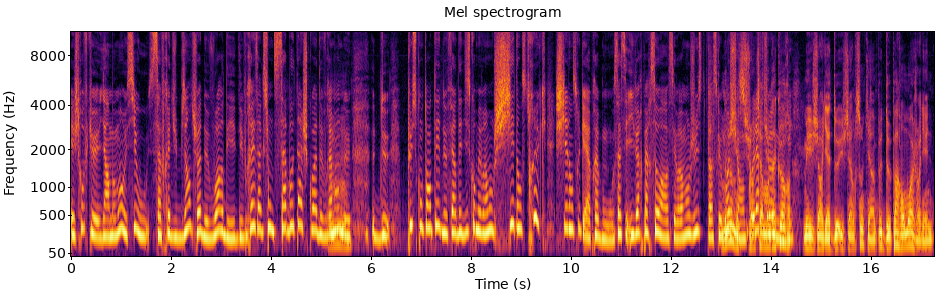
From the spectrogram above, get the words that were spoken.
Et je trouve qu'il y a un moment aussi où ça ferait du bien, tu vois, de voir des, des vraies actions de sabotage, quoi, de vraiment Mhm. de, de plus se contenter de faire des discours, mais vraiment chier dans ce truc, chier dans ce truc. Et après, bon, ça c'est hyper perso, hein, c'est vraiment juste parce que Non, moi non, je suis en je suis colère. entièrement d'accord. mais- Mais genre, il y a deux, j'ai l'impression qu'il y a un peu deux parts en moi. Genre, il y a une-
